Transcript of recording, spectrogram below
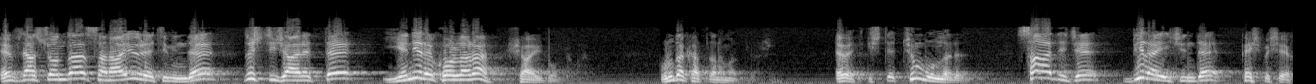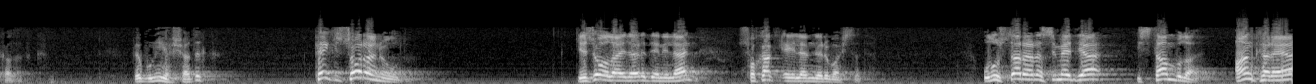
enflasyonda sanayi üretiminde, dış ticarette yeni rekorlara şahit olduk. Bunu da katlanamadılar. Evet işte tüm bunları sadece bir ay içinde peş peşe yakaladık. Ve bunu yaşadık. Peki sonra ne oldu? Gezi olayları denilen sokak eylemleri başladı. Uluslararası medya İstanbul'a, Ankara'ya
